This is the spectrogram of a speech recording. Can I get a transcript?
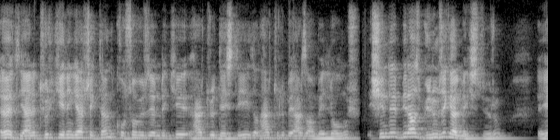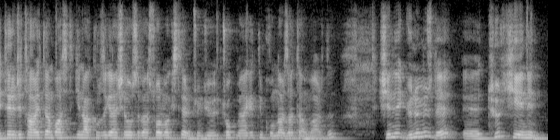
Evet yani Türkiye'nin gerçekten Kosova üzerindeki her türlü desteği her türlü her zaman belli olmuş. Şimdi biraz günümüze gelmek istiyorum. E, yeterince tarihten bahsettik. Yine aklımıza gelen şey olursa ben sormak isterim. Çünkü çok merak ettiğim konular zaten vardı. Şimdi günümüzde e, Türkiye'nin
